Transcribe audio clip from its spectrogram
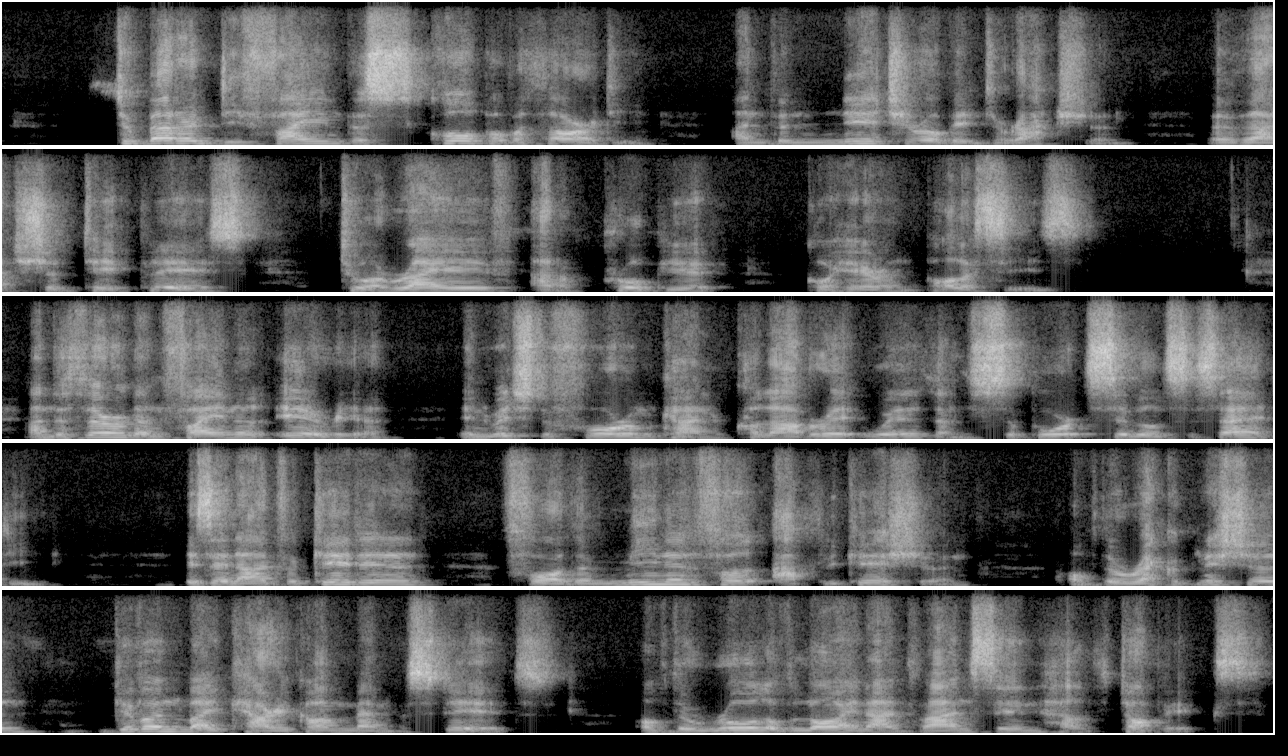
to better define the scope of authority and the nature of interaction that should take place to arrive at appropriate coherent policies. And the third and final area in which the forum can collaborate with and support civil society is in advocating for the meaningful application of the recognition given by CARICOM member states of the role of law in advancing health topics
